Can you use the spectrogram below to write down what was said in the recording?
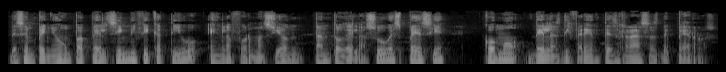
desempeñó un papel significativo en la formación tanto de la subespecie como de las diferentes razas de perros.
